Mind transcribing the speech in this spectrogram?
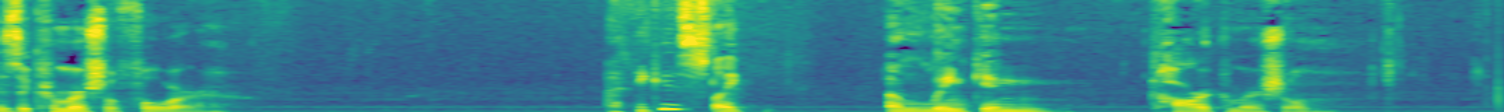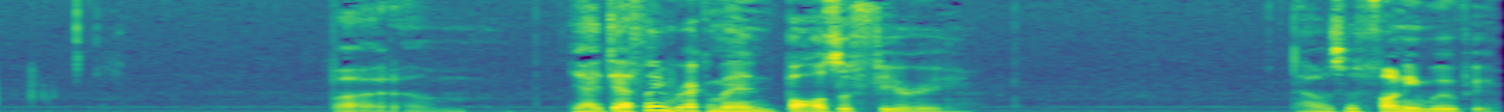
is a commercial for. I think it's like a Lincoln car commercial. But um, yeah, I definitely recommend Balls of Fury. That was a funny movie.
